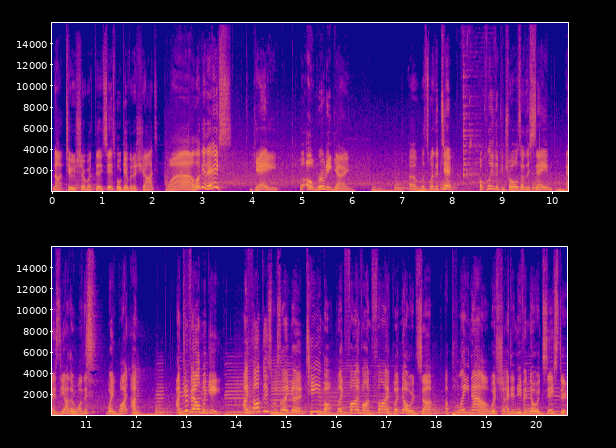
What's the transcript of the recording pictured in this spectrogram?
Not too sure what this is. We'll give it a shot. Wow, look at this. Gay. Well, oh, Rudy Gay. Um, let's win the tip. Hopefully the controls are the same as the other one. This, wait, what? I'm, I'm JaVale McGee. I thought this was like a team up, like five on five, but no, it's uh, a play now, which I didn't even know existed.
